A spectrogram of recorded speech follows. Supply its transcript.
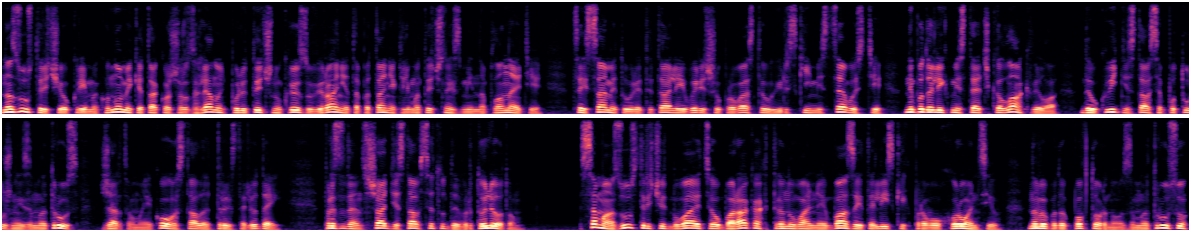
На зустрічі, окрім економіки, також розглянуть політичну кризу в Ірані та питання кліматичних змін на планеті. Цей саміт уряд Італії вирішив провести у гірській місцевості неподалік містечка Лаквіла, де у квітні стався потужний землетрус, жертвами якого стали 300 людей. Президент США дістався туди вертольотом. Сама зустріч відбувається у бараках тренувальної бази італійських правоохоронців. На випадок повторного землетрусу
